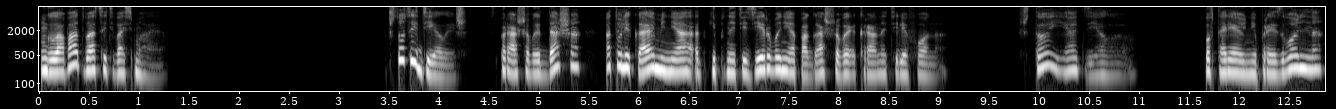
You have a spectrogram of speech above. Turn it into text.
Глава 28. «Что ты делаешь?» — спрашивает Даша, отвлекая меня от гипнотизирования погасшего экрана телефона. «Что я делаю?» Повторяю непроизвольно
